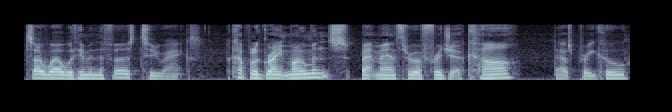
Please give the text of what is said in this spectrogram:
so well with him in the first two acts. A couple of great moments. Batman threw a fridge at a car. That was pretty cool.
